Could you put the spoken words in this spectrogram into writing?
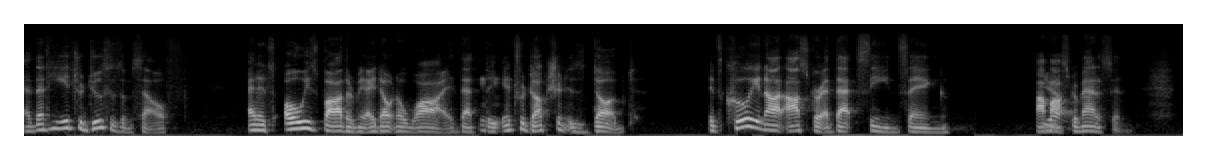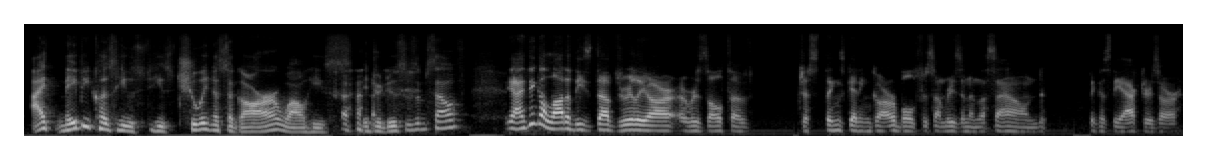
and then he introduces himself, and it's always bothered me. I don't know why that the Mhm. introduction is dubbed. It's clearly not Oscar at that scene saying, "I'm Yeah. Oscar Madison." I maybe because he's he's chewing a cigar while he's introduces himself. Yeah, I think a lot of these dubs really are a result of just things getting garbled for some reason in the sound because the actors are,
